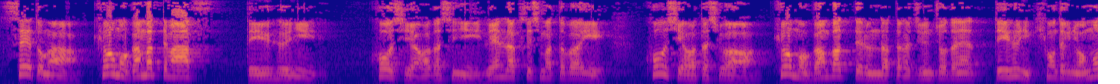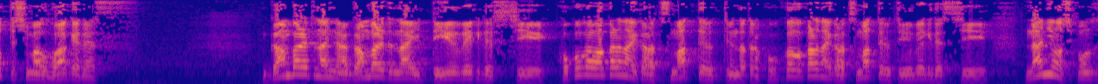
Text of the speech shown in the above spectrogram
生徒が今日も頑張ってますっていうふうに講師や私に連絡してしまった場合、講師や私は今日も頑張ってるんだったら順調だねっていうふうに基本的に思ってしまうわけです。頑張れてないなら頑張れてないって言うべきですし、ここがわからないから詰まってるって言うんだったら、ここがわからないから詰まってるって言うべきですし、何を質問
